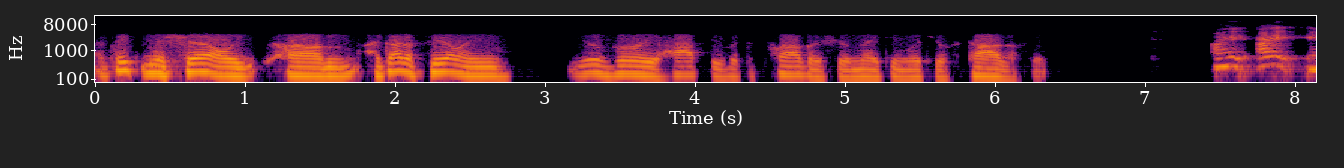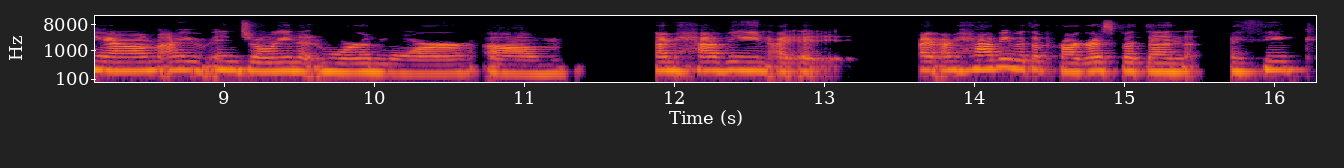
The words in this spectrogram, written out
I think Michelle, um, I got a feeling you're very happy with the progress you're making with your photography. I I am. I'm enjoying it more and more. Um, I'm having I, I I'm happy with the progress, but then I think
